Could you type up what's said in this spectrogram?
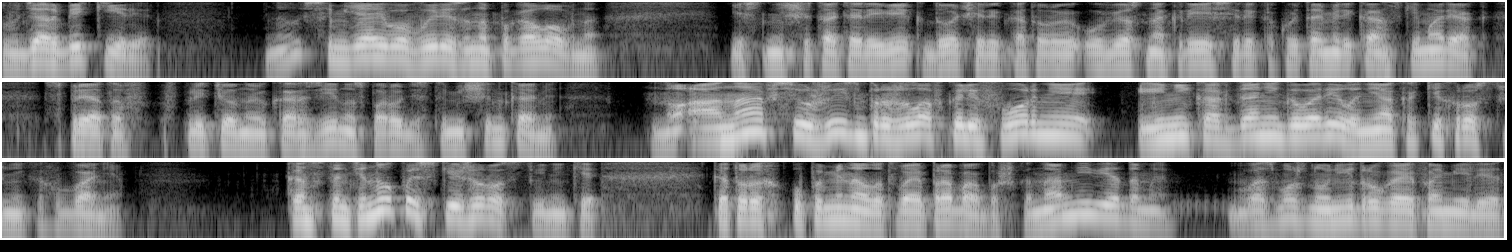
в Дярбекире, но семья его вырезана поголовно, если не считать Оревик, дочери, которую увез на крейсере какой-то американский моряк, спрятав в плетеную корзину с породистыми щенками. Но она всю жизнь прожила в Калифорнии и никогда не говорила ни о каких родственниках в Ване. Константинопольские же родственники, которых упоминала твоя прабабушка, нам неведомы. Возможно, у них другая фамилия.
